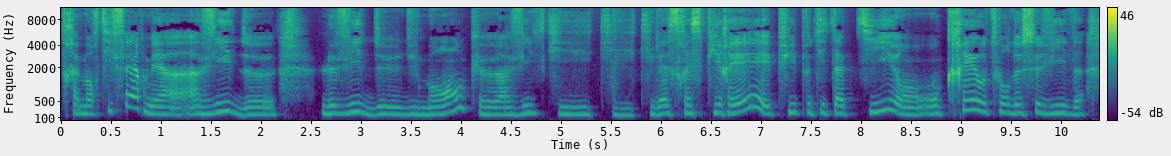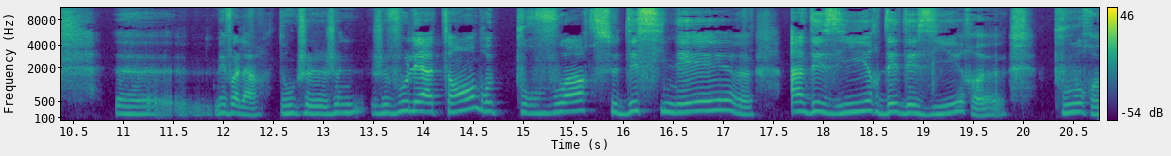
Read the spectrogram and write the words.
très mortifère, mais un, un vide le vide du, manque, euh, un vide qui, qui, laisse respirer, et puis petit à petit, on, crée autour de ce vide. Euh, mais voilà, donc je, je, voulais attendre pour voir se dessiner euh, un désir, des désirs, pour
